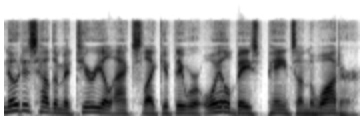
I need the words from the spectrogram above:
Notice how the material acts like if they were oil-based paints on the water.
